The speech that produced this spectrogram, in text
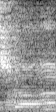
찾아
